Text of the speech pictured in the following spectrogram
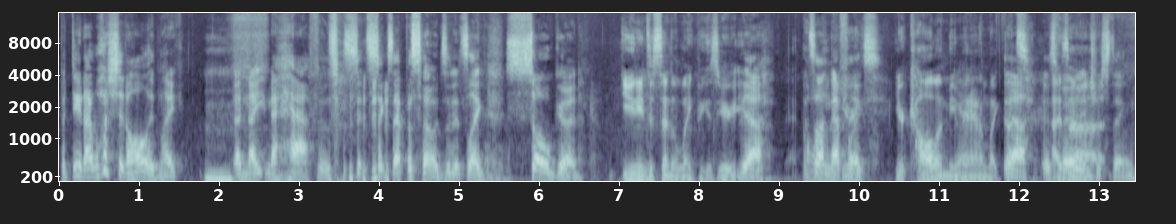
But dude, I watched it all in like mm. a night and a half. It was six episodes and it's like so good. You need to send a link because you're, you're Yeah. It's on you're- Netflix. You're, calling me, man. Like that's yeah, it's as, very uh, interesting.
